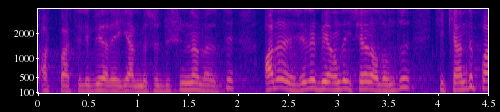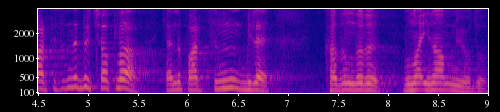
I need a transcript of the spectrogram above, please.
AK Partili bir araya gelmesi düşünülemezdi. Alelacele bir anda içeri alındı ki kendi partisinde bir çatla, kendi partisinin bile kadınları buna inanmıyordu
